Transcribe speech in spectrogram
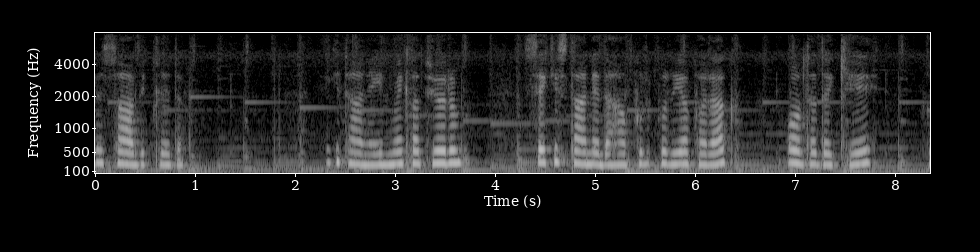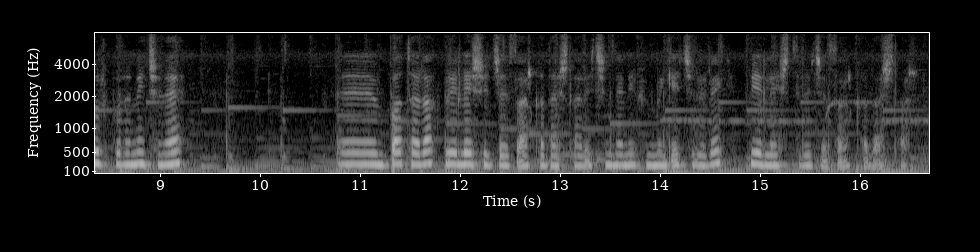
ve sabitledim. 2 tane ilmek atıyorum. 8 tane daha pırpır yaparak ortadaki pırpırın içine e, batarak birleşeceğiz arkadaşlar. İçinden ipimi geçirerek birleştireceğiz arkadaşlar.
